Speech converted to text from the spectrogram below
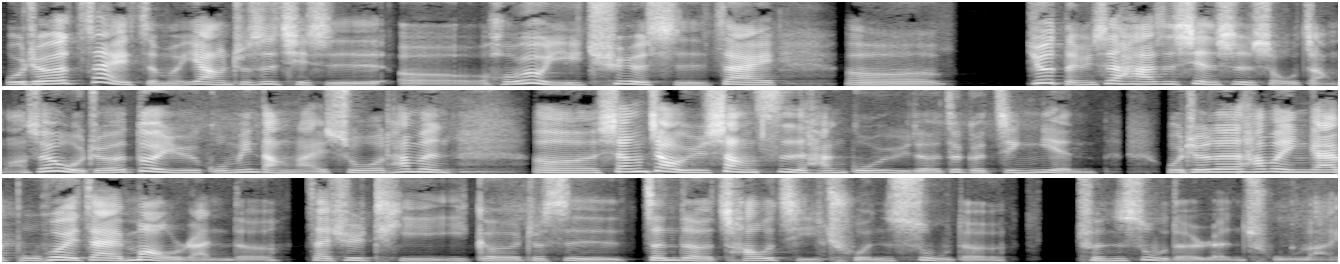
我觉得再怎么样，就是其实呃侯友谊确实在呃就等于是他是县市首长嘛，所以我觉得对于国民党来说，他们呃相较于上次韩国瑜的这个经验，我觉得他们应该不会再贸然的再去提一个就是真的超级纯素的。纯素的人出来，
